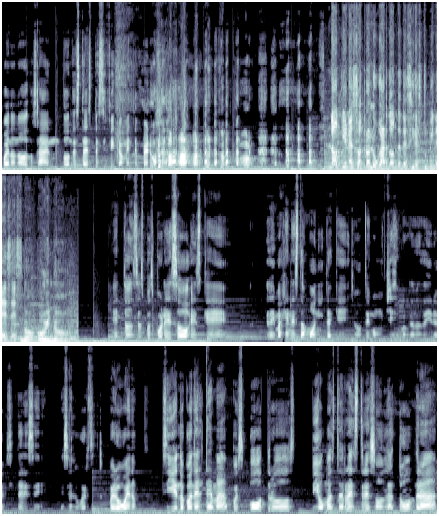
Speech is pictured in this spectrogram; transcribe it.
Bueno, no, o sea, en dónde está específicamente en Perú. ¿No tienes otro lugar donde decir estupideces? No, hoy no. Entonces, pues por eso es que la imagen es tan bonita que yo tengo muchísimas ganas de ir a visitar ese, ese lugarcito. Pero bueno, siguiendo con el tema, pues otros biomas terrestres son la tundra,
